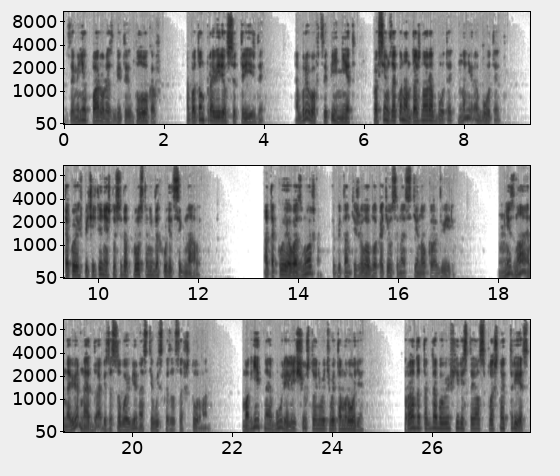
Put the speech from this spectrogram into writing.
заменил пару разбитых блоков, а потом проверил все трижды. Обрывов в цепи нет, по всем законам должно работать, но не работает. Такое впечатление, что сюда просто не доходят сигналы. А такое возможно? Капитан тяжело облокотился на стену около двери. Не знаю, наверное, да, без особой уверенности высказался штурман. Магнитная буря или еще что-нибудь в этом роде. Правда, тогда бы в эфире стоял сплошной треск,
